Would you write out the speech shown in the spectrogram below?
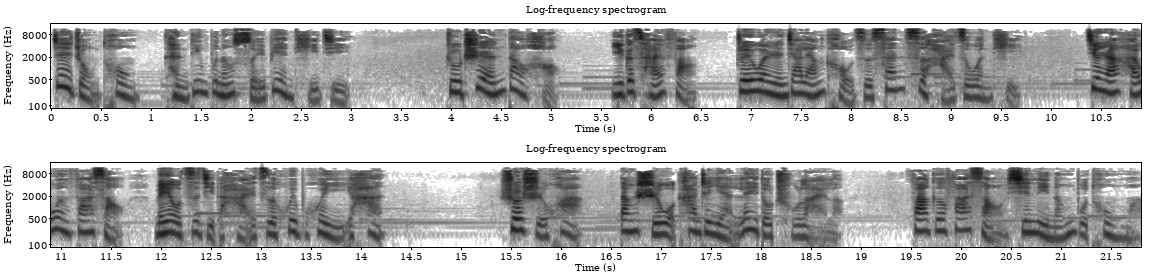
这种痛肯定不能随便提及。主持人倒好，一个采访追问人家两口子三次孩子问题，竟然还问发嫂。没有自己的孩子会不会遗憾？说实话，当时我看着眼泪都出来了。发哥发嫂心里能不痛吗？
